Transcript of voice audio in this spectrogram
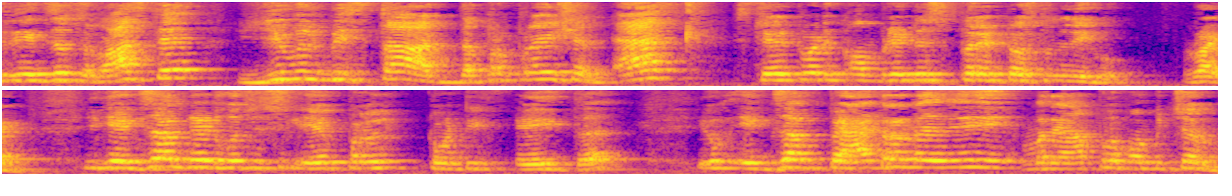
త్రీ ఎగ్జామ్స్ రాస్తే you will be start the preparation as state wide competitive spirit వస్తుంది నీకు. రైట్ ఇక ఎగ్జామ్ డేట్ వచ్చేసి ఏప్రిల్ ట్వంటీ ఎయిత్ ఇక ఎగ్జామ్ ప్యాటర్న్ అనేది మన యాప్లో పంపించాను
